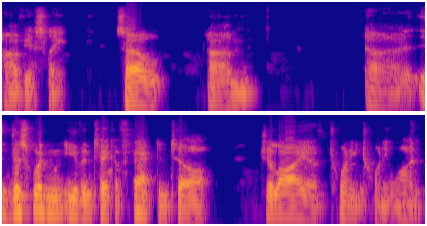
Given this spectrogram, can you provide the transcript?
obviously. So um, uh, this wouldn't even take effect until July of 2021.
